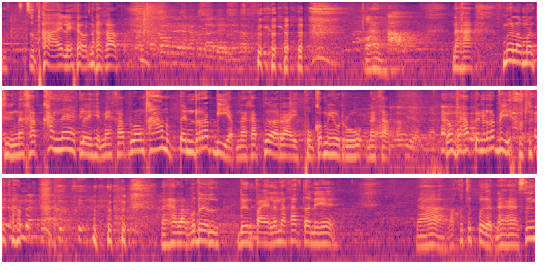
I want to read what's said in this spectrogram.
3 สุดท้ายแล้วนะครับนะคะเมื่อเรามาถึงนะครับขั้นแรกเลยเห็นไหมครับรองเท้าเป็นระเบียบนะครับ เพื่ออะไรผมก็ไม่รู้นะครับรองเท้าเป็นระเบียบนะครับนะฮะเราก็เดินเดินไปแล้วนะครับ ตอนนี้ นะฮะเราก็จะเปิดนะฮะ ซึ่ง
